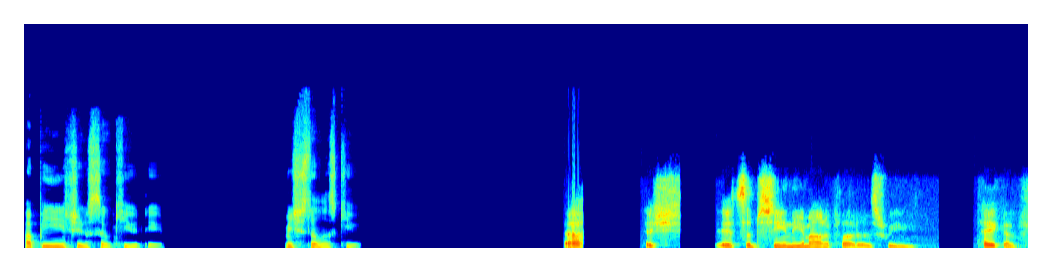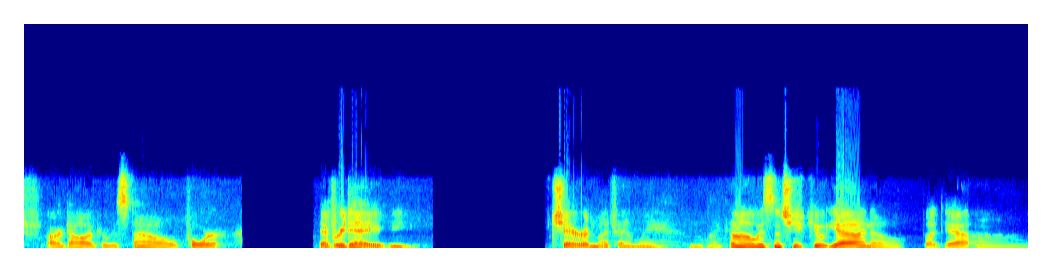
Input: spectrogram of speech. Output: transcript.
puppy. She was so cute, dude. I mean, she still is cute. Uh, it's, it's obscene the amount of photos we take of our dog, who is now four. Every day we share in my family. I'm like, oh, isn't she cute? Yeah, I know, but yeah. Uh,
